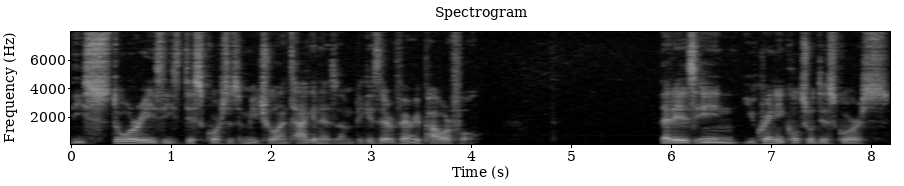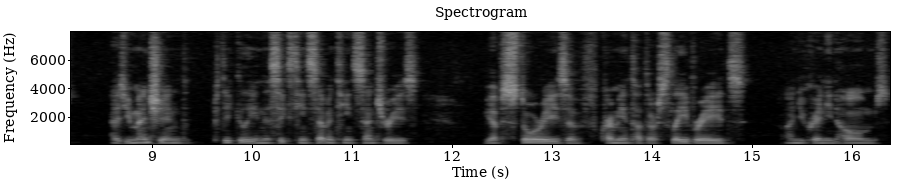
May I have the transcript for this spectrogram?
these stories, these discourses of mutual antagonism, because they're very powerful. That is, in Ukrainian cultural discourse, as you mentioned, particularly in the 16th, 17th centuries, you have stories of Crimean Tatar slave raids on Ukrainian homes.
